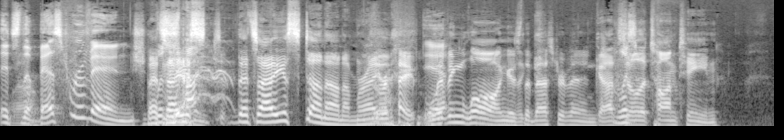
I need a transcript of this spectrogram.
it's the best revenge. That's Was how, you, not- st- that's how you stun on them, right? right, Yeah. living long is the best revenge. Godzilla Tontine.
